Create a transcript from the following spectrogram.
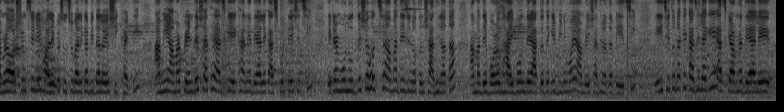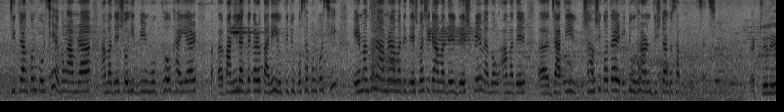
আমরা অষ্টম শ্রেণির হলেক্রস উচ্চ বালিকা বিদ্যালয়ের শিক্ষার্থী। আমি আমার ফ্রেন্ডদের সাথে আজকে এখানে দেয়ালে কাজ করতে এসেছি। এটার মূল উদ্দেশ্য হচ্ছে আমাদের যে নতুন স্বাধীনতা, আমাদের বড় ভাই বোনদের আত্মত্যাগের বিনিময়ে আমরা এই স্বাধীনতা পেয়েছি। এই চেতনাকে কাজে লাগিয়ে আজকে আমরা দেয়ালে চিত্রাঙ্কন করছি এবং আমরা আমাদের শহীদ বীর মুগ্ধ ভাইয়ার পানি লাগবে কারও পানি এই উক্তিটি উপস্থাপন করছি। এর মাধ্যমে আমরা আমাদের দেশবাসীকে আমাদের দেশপ্রেম এবং আমাদের জাতির সাহসিকতার একটি উদাহরণ দৃষ্টান্ত স্থাপন করতে চাচ্ছি। অ্যাকচুয়ালি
